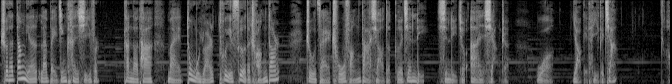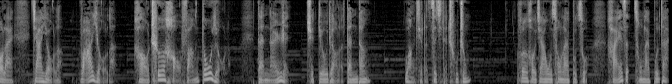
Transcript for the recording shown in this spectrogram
说他当年来北京看媳妇儿，看到他买动物园褪色的床单儿住在厨房大小的隔间里，心里就暗暗想着，我要给他一个家。后来家有了，娃有了，好车好房都有了，但男人却丢掉了担当。忘记了自己的初衷。婚后家务从来不做，孩子从来不带，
